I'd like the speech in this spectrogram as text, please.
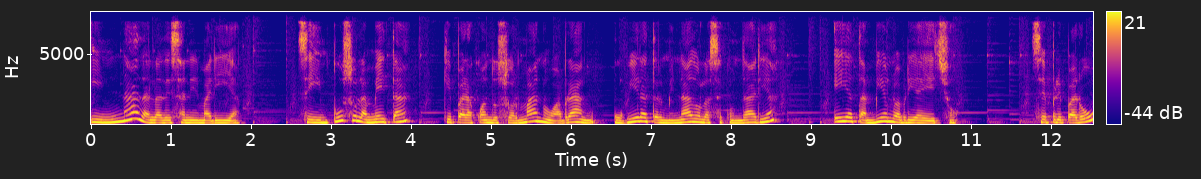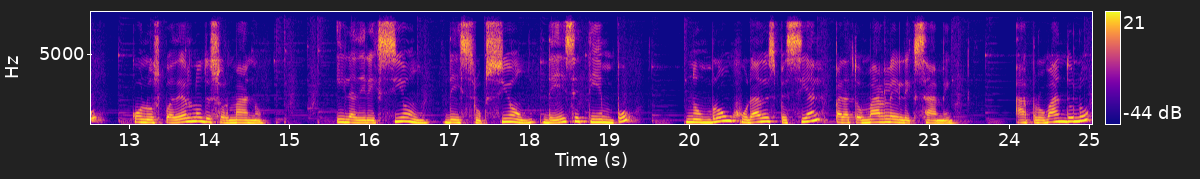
y nada la desanimaría. Se impuso la meta que para cuando su hermano Abraham hubiera terminado la secundaria, ella también lo habría hecho. Se preparó con los cuadernos de su hermano y la dirección de instrucción de ese tiempo nombró un jurado especial para tomarle el examen, aprobándolo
